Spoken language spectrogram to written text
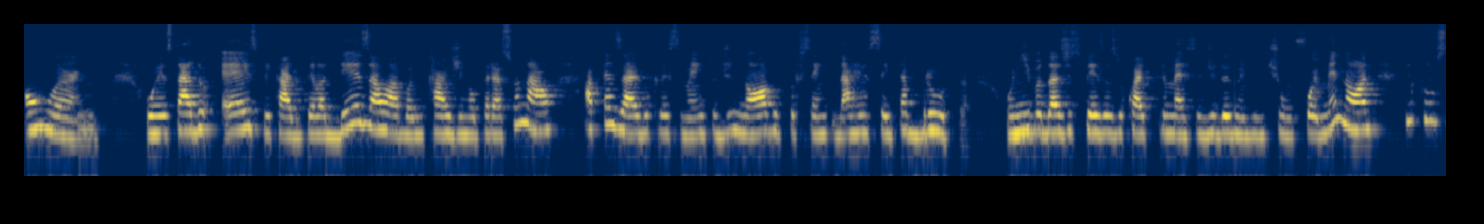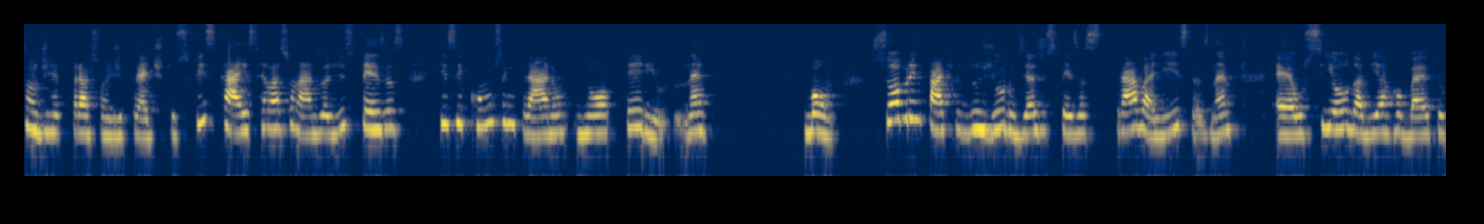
on Learning. O resultado é explicado pela desalavancagem operacional, apesar do crescimento de 9% da receita bruta. O nível das despesas do quarto trimestre de 2021 foi menor em função de recuperações de créditos fiscais relacionados a despesas que se concentraram no período, né? Bom, sobre o impacto dos juros e as despesas trabalhistas, né? É, o CEO da Via, Roberto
